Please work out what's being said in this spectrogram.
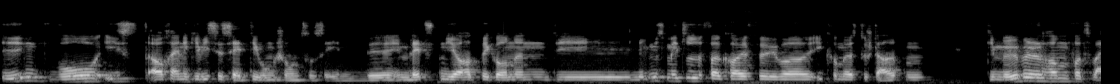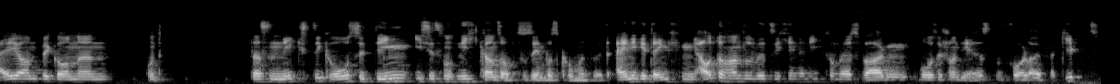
irgendwo ist auch eine gewisse Sättigung schon zu sehen. Im letzten Jahr hat begonnen, die Lebensmittelverkäufe über E-Commerce zu starten. Die Möbel haben vor zwei Jahren begonnen und das nächste große Ding ist jetzt noch nicht ganz abzusehen, was kommen wird. Einige denken, Autohandel wird sich in den E-Commerce wagen, wo es ja schon die ersten Vorläufer gibt.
